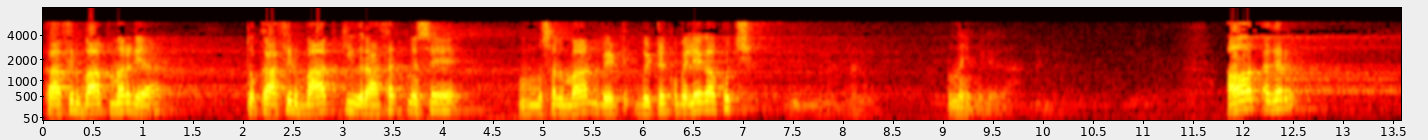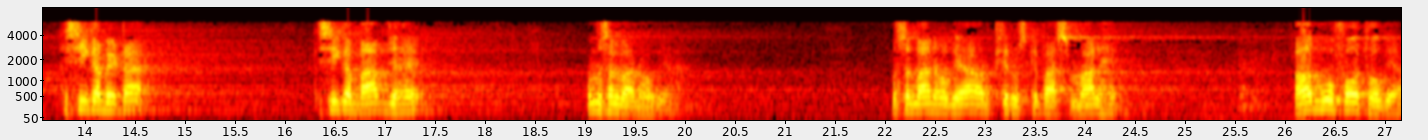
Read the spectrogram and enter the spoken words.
کافر باپ مر گیا تو کافر باپ کی وراثت میں سے مسلمان بیٹے بیٹے کو ملے گا کچھ؟ نہیں ملے گا۔ اور اگر کسی کا بیٹا، کسی کا باپ جو ہے، وہ مسلمان ہو گیا۔ مسلمان ہو گیا اور پھر اس کے پاس مال ہے۔ اور وہ فوت ہو گیا۔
